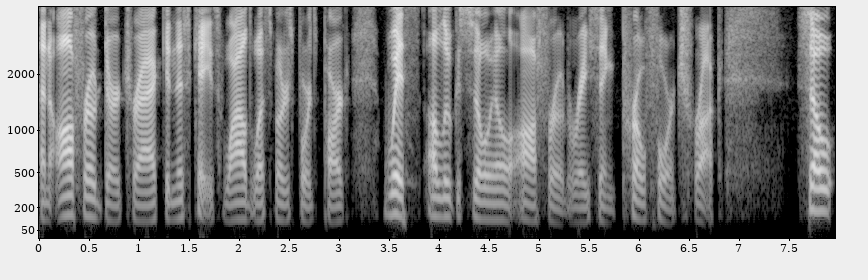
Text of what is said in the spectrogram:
an off-road dirt track, in this case Wild West Motorsports Park, with a Lucas Oil off-road racing Pro 4 truck. So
